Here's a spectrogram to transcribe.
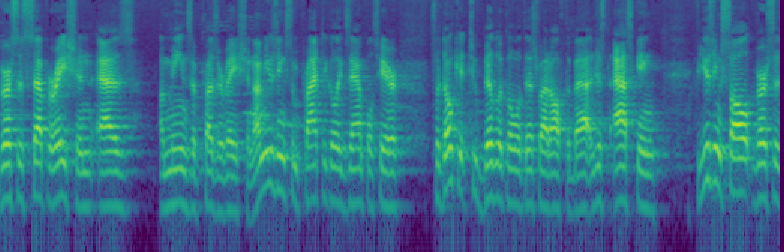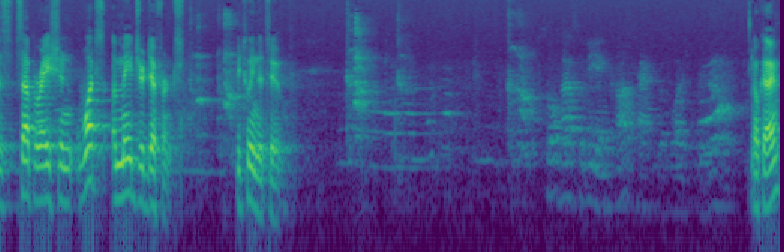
versus separation as a means of preservation. I'm using some practical examples here, so don't get too biblical with this right off the bat. I'm just asking if you're using salt versus separation, what's a major difference between the two? Salt has to be in contact with what Okay.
